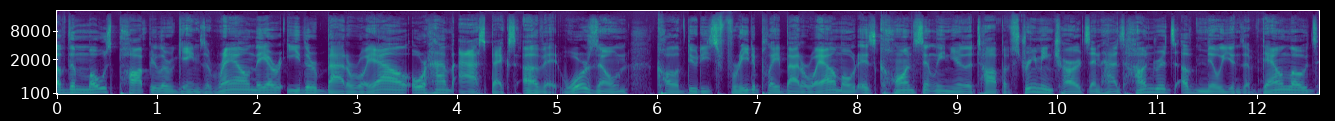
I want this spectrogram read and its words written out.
of the most popular games around, they are either Battle Royale or have aspects of it. Warzone, Call of Duty's free to play Battle Royale mode, is constantly near the top of streaming charts and has hundreds of millions of downloads.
